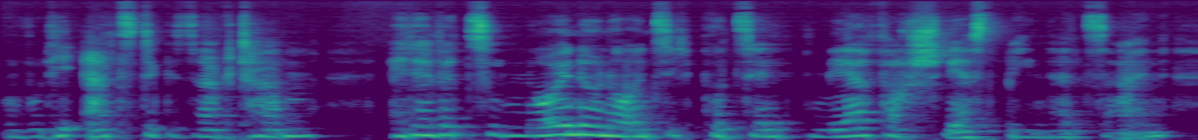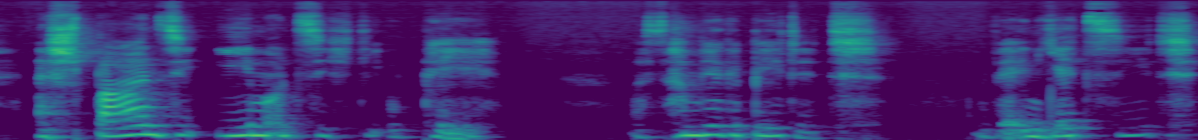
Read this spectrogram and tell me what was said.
und wo die Ärzte gesagt haben, der wird zu 99 Prozent mehrfach schwerstbehindert sein. Ersparen Sie ihm und sich die OP. Was haben wir gebetet? Und wer ihn jetzt sieht,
